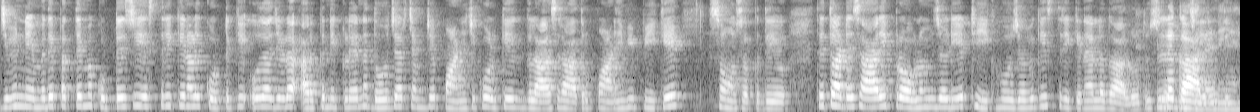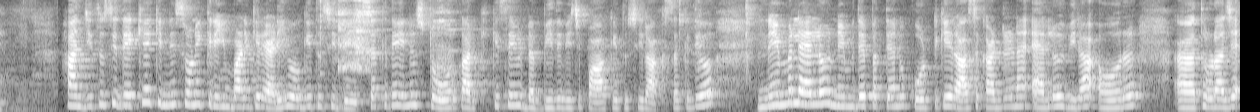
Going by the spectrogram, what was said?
ਜਿਵੇਂ ਨਿੰਮ ਦੇ ਪੱਤੇ ਮੈਂ ਕੁੱਟੇ ਸੀ ਇਸ ਤਰੀਕੇ ਨਾਲ ਕੁੱਟ ਕੇ ਉਹਦਾ ਜਿਹੜਾ ਅਰਕ ਨਿਕਲਿਆ ਨਾ 2-4 ਚਮਚੇ ਪਾਣੀ 'ਚ ਘੋਲ ਕੇ ਇੱਕ ਗਲਾਸ ਰਾਤ ਨੂੰ ਪਾਣੀ ਵੀ ਪੀ ਕੇ ਸੌਂ ਸਕਦੇ ਹੋ। ਤੇ ਤੁਹਾਡੇ ਸਾਰੀ ਪ੍ਰੋਬਲਮ ਜਿਹੜੀ ਹੈ ਠੀਕ ਹੋ ਜਾਵੇਗੀ ਇਸ ਤਰੀਕੇ ਨਾਲ ਲਗਾ ਲਓ ਤੁਸੀਂ ਲਗਾ ਲੈਣੀ। ਹੈ। ਹਾਂਜੀ, ਤੁਸੀਂ ਦੇਖਿਆ ਕਿੰਨੀ ਸੋਹਣੀ ਕਰੀਮ ਬਣ ਕੇ ਰੈਡੀ ਹੋ ਗਈ, ਤੁਸੀਂ ਦੇਖ ਸਕਦੇ ਹੋ, ਇਹਨੂੰ ਸਟੋਰ ਕਰਕੇ ਕਿਸੇ ਵੀ ਡੱਬੀ ਦੇ ਵਿੱਚ ਪਾ ਕੇ ਤੁਸੀਂ ਰੱਖ ਸਕਦੇ ਹੋ। ਨਿੰਮ ਲੈ ਲਓ, ਨਿੰਮ ਦੇ ਪੱਤਿਆਂ ਨੂੰ ਕੁੱਟ ਕੇ ਰਸ ਕੱਢ ਲੈਣਾ ਐਲੋਵੀਰਾ ਔਰ ਥੋੜਾ ਜਿਹਾ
